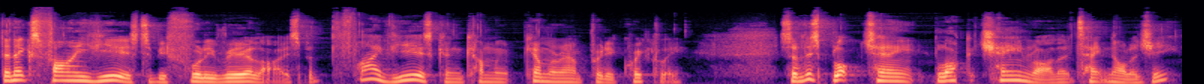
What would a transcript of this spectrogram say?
the next five years to be fully realized, but five years can come, come around pretty quickly. So this blockchain blockchain rather technology,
